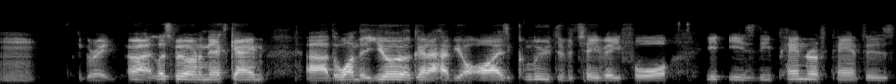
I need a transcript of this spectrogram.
Mm, agreed. All right, let's move on to the next game. Uh, the one that you're going to have your eyes glued to the TV for. It is the Penrith Panthers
